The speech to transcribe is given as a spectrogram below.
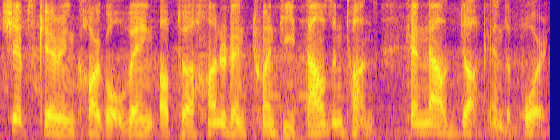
Ships carrying cargo weighing up to 120,000 tons can now dock in the port.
